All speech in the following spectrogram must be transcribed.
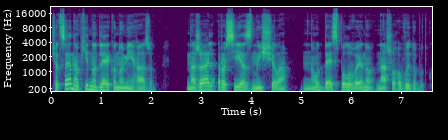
що це необхідно для економії газу. На жаль, Росія знищила ну, десь половину нашого видобутку.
